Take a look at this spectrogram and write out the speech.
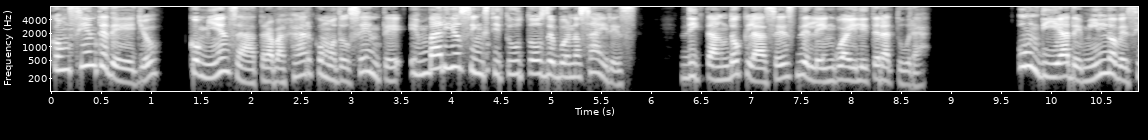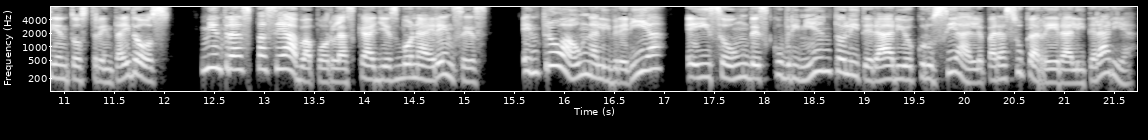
Consciente de ello, comienza a trabajar como docente en varios institutos de Buenos Aires, dictando clases de lengua y literatura. Un día de 1932, mientras paseaba por las calles bonaerenses, entró a una librería e hizo un descubrimiento literario crucial para su carrera literaria.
